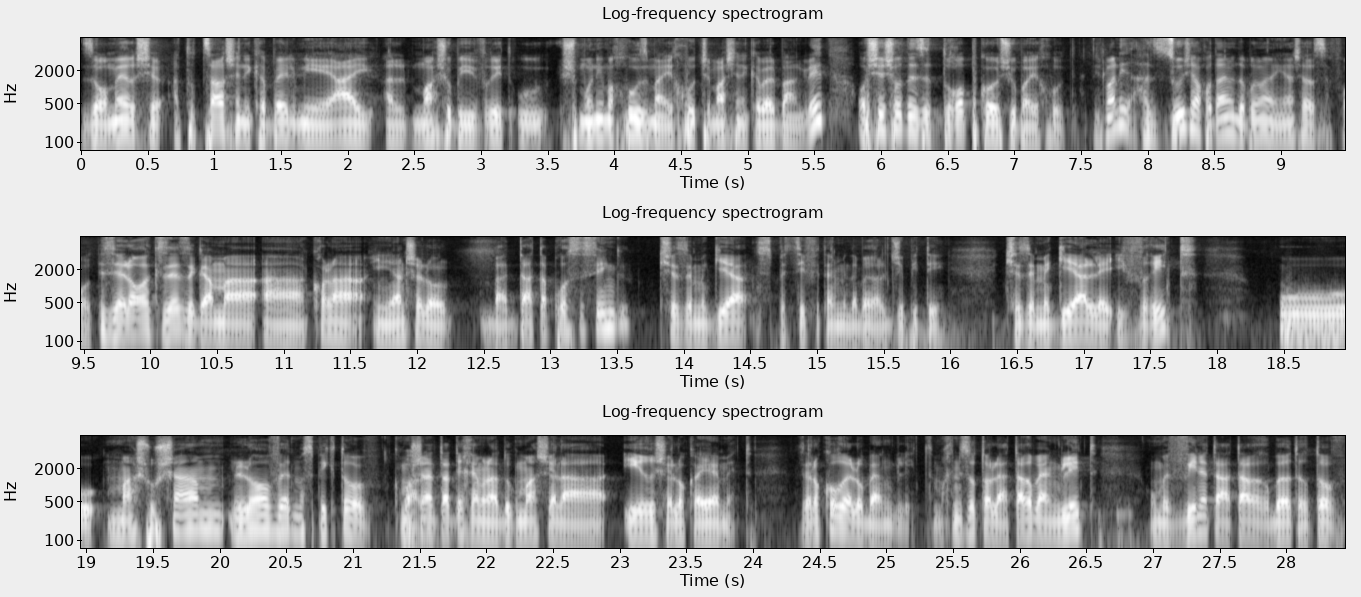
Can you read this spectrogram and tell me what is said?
זה אומר שהתוצר שאני אקבל מ-AI על משהו בעברית הוא 80 אחוז מהאיכות של מה שאני אקבל באנגלית, או שיש עוד איזה drop כלשהו באיכות? נשמע לי הזוי שאנחנו עדיין מדברים על העניין של השפות. זה לא רק זה, זה גם ה- ה- כל העניין שלו ב data processing, כשזה מגיע, ספציפית אני מדבר על GPT, כשזה מגיע לעברית, הוא משהו שם לא עובד מספיק טוב. כמו וואלה. שנתתי לכם על הדוגמה של העיר שלא קיימת. זה לא קורה לו באנגלית. אתה מכניס אותו לאתר באנגלית, הוא מבין את האתר הרבה יותר טוב.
